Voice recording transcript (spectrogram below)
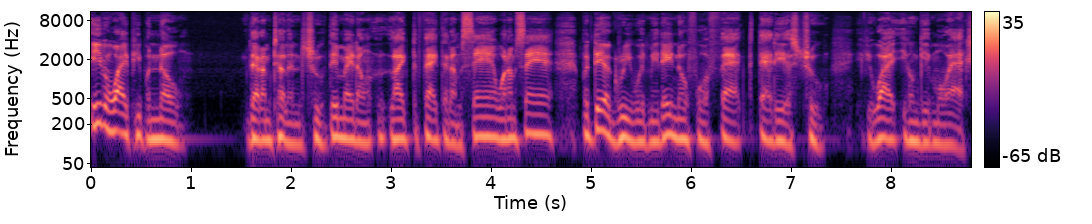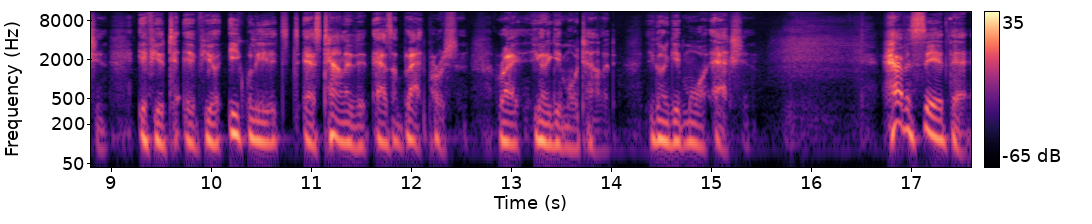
Even white people know that I'm telling the truth. They may don't like the fact that I'm saying what I'm saying, but they agree with me. They know for a fact that is true. If you're white, you're gonna get more action. If you're t- if you're equally as talented as a black person, right, you're gonna get more talent. You're gonna get more action. Having said that,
